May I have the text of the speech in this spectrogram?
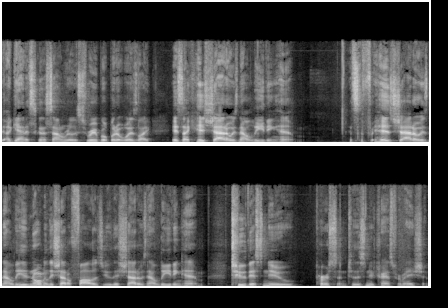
again, it's going to sound really cerebral, but it was like, it's like his shadow is now leading him. It's the, his shadow is now leading. Normally, shadow follows you. This shadow is now leading him to this new person, to this new transformation.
